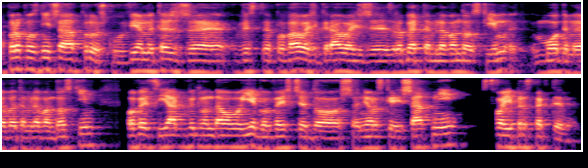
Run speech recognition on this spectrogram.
A propos Znicza Pruszków, wiemy też, że występowałeś, grałeś z Robertem Lewandowskim, młodym Robertem Lewandowskim. Powiedz, jak wyglądało jego wejście do seniorskiej szatni z Twojej perspektywy?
